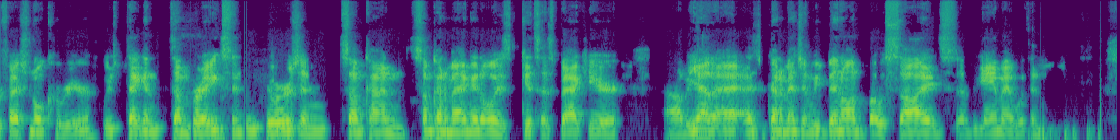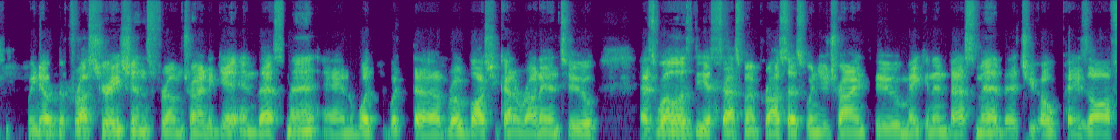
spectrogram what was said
professional career. We've taken some breaks and detours, and some kind some kind of magnet always gets us back here. Uh, but yeah, as you kind of mentioned, we've been on both sides of the gamut. Within, we know the frustrations from trying to get investment and what what the roadblocks you kind of run into, as well as the assessment process when you're trying to make an investment that you hope pays off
